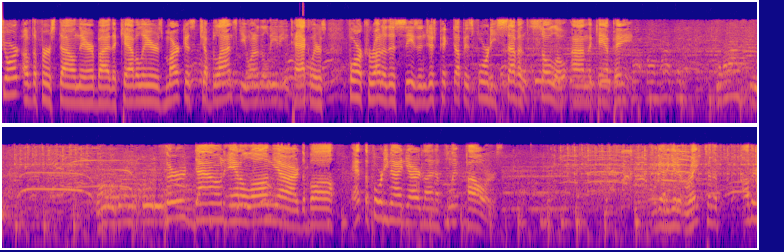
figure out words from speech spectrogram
short of the first down there by the Cavaliers. Marcus Jablonski, one of the leading tacklers for Corunna this season, just picked up his 47th solo on the campaign. Third down and a long yard. The ball at the 49 yard line of Flint Powers. We got to get it right to the other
